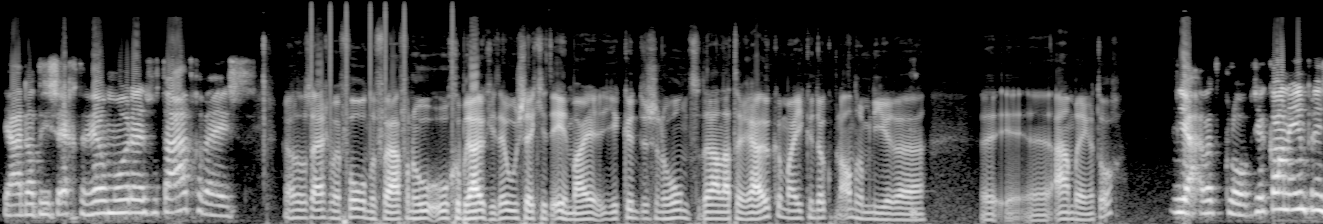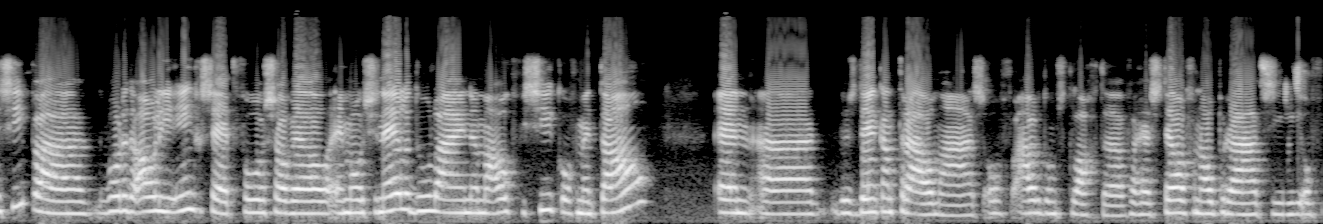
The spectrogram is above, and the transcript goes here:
Ja, dat is echt een heel mooi resultaat geweest. Dat was eigenlijk mijn volgende vraag van hoe, hoe gebruik je het, hè? hoe zet je het in? Maar je, kunt dus een hond eraan laten ruiken, maar je kunt het ook op een andere manier uh, uh, uh, aanbrengen, toch? Ja, dat klopt. Je kan in principe, worden de olie ingezet voor zowel emotionele doeleinden, maar ook fysiek of mentaal. En dus denk aan trauma's of ouderdomsklachten, voor herstel van operatie of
